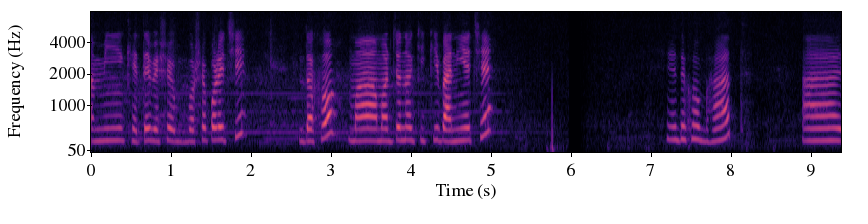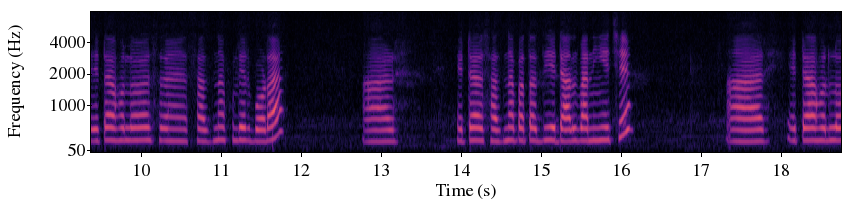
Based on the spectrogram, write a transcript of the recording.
আমি খেতে বসে বসে পড়েছি। দেখো, মা আমার জন্য কি কি বানিয়েছে। এই দেখো ভাত, আর এটা হলো সাজনা ফুলের বড়া, আর এটা সাজনা পাতা দিয়ে ডাল বানিয়েছে। আর এটা হলো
